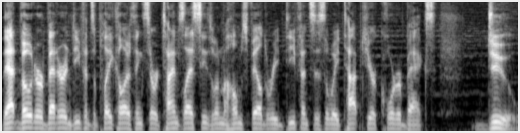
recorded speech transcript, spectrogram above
That voter, veteran defensive play caller, thinks there were times last season when Mahomes failed to read defenses the way top tier quarterbacks do.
